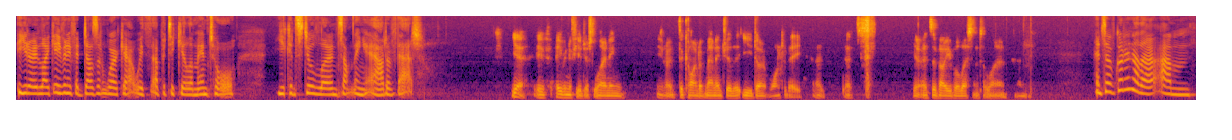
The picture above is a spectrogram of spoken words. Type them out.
you know, like even if it doesn't work out with a particular mentor, you can still learn something out of that. Yeah, if even if you're just learning, you know, the kind of manager that you don't want to be, uh, that's you know, it's a valuable lesson to learn. And, and so I've got another. Um,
